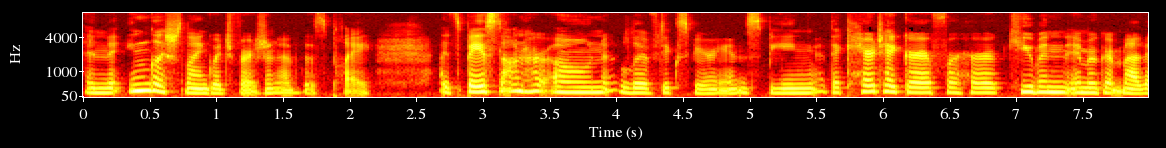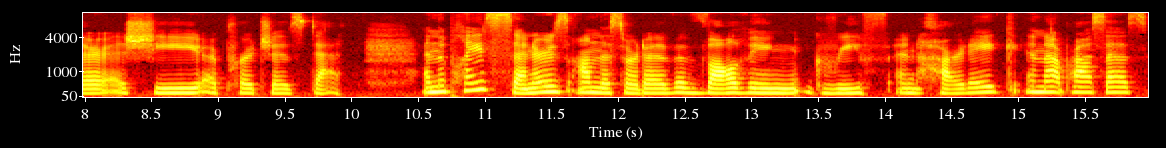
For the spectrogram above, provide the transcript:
in the English language version of this play. It's based on her own lived experience being the caretaker for her Cuban immigrant mother as she approaches death. And the play centers on the sort of evolving grief and heartache in that process.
